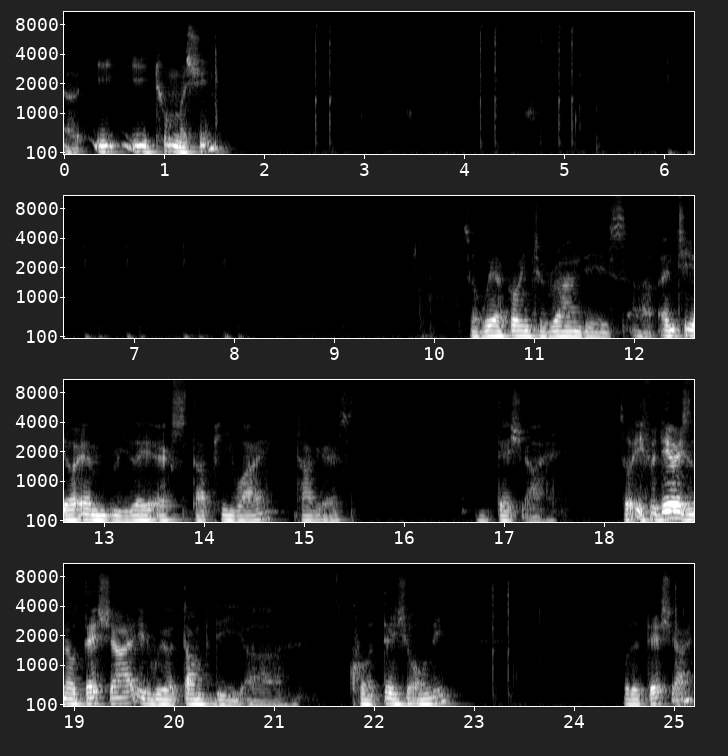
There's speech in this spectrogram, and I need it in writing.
uh, e E2 machine. So we are going to run this uh, ntlm relay x.py target x dash i. So if there is no dash i, it will dump the uh, credential only for the dash i.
